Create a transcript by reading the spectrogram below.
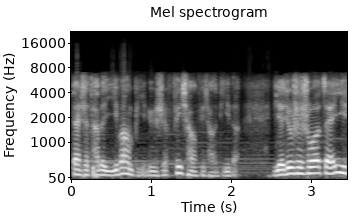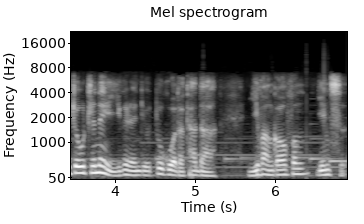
但是他的遗忘比率是非常非常低的。也就是说，在一周之内，一个人就度过了他的遗忘高峰。因此，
